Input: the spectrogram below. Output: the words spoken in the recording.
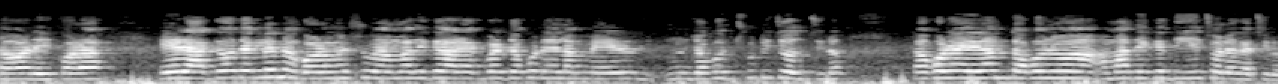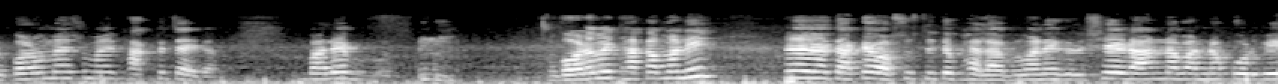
দাওয়ার এই করা। এর আগেও দেখলে না, গরমের সময় আমাদেরকে আর একবার যখন এলাম, মেয়ের যখন ছুটি চলছিল তখন এলাম তখন আমাদেরকে দিয়ে চলে গেছিল। গরমের সময় থাকতে চাই না। বলে গরমে থাকা মানেই হ্যাঁ, তাকে অস্বস্তিতে ফেলাবে মানে সে রান্না বান্না করবে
